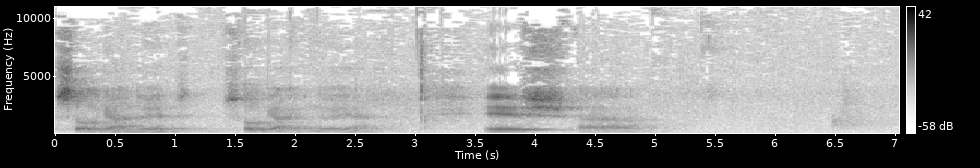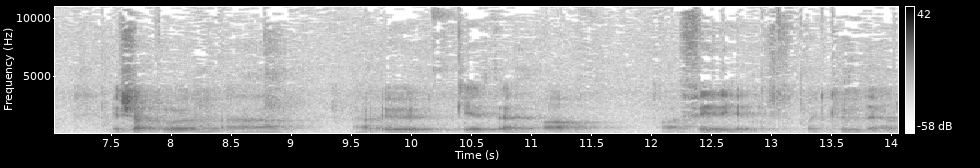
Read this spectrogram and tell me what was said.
szolgálnő, szolgálnője, és, és akkor ő kérte a, a férjét, hogy küld el,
